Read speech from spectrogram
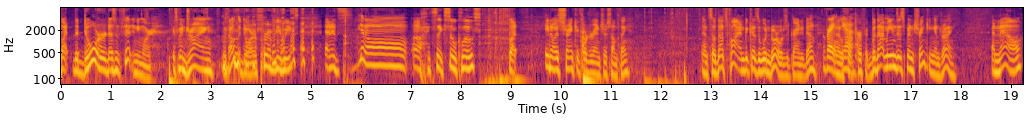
But the door doesn't fit anymore. It's been drying without the door for a few weeks. And it's, you know, uh, it's like so close. But, you know, it shrank a quarter inch or something. And so that's fine because the wooden door will just grind it down. Right, And it'll yeah. fit perfect. But that means it's been shrinking and drying. And now,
